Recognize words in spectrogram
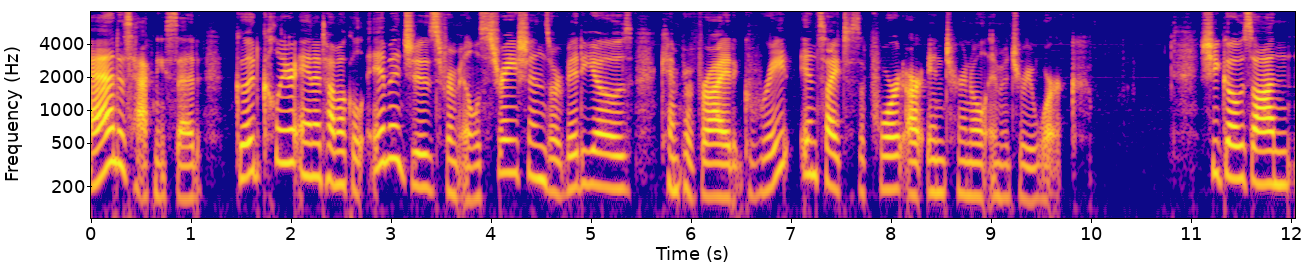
And as Hackney said, good, clear anatomical images from illustrations or videos can provide great insight to support our internal imagery work. She goes on,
